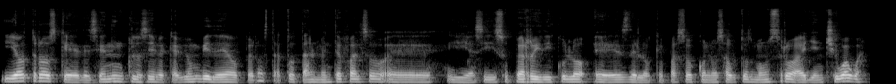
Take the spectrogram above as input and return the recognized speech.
y otros que decían inclusive que había un video, pero está totalmente falso eh, y así súper ridículo, es de lo que pasó con los autos monstruo ahí en Chihuahua.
